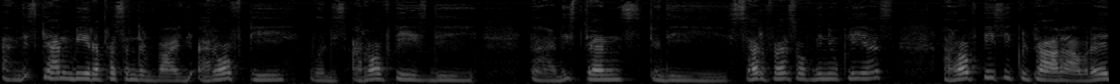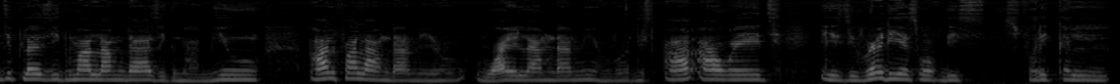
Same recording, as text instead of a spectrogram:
And this can be represented by the r of t where this r of t is the uh, distance to the surface of the nucleus. R of t is equal to r average plus sigma lambda sigma mu alpha lambda mu y lambda mu where this r average is the radius of this spherical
